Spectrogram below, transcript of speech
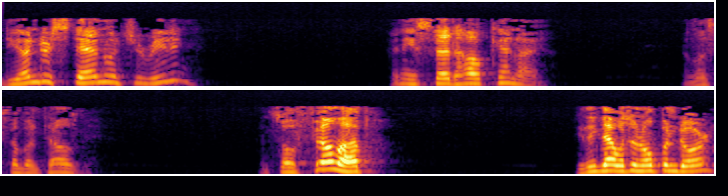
Do you understand what you're reading? And he said, How can I? Unless someone tells me. And so Philip, you think that was an open door?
